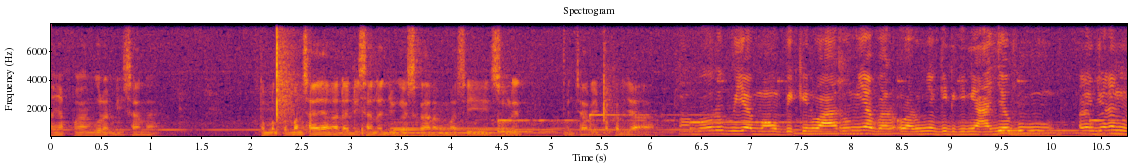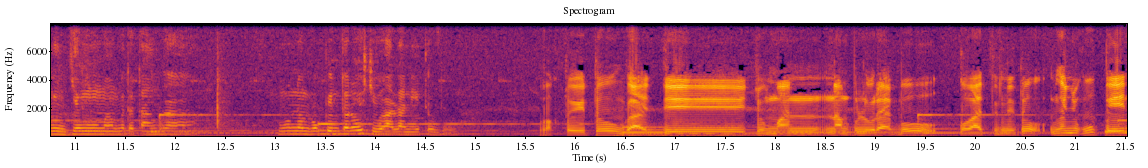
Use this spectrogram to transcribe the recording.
Banyak pengangguran di sana. Teman-teman saya yang ada di sana juga sekarang masih sulit mencari pekerjaan. baru bu ya mau bikin warung ya warungnya gini-gini aja bu. Kalau jalan minjem sama tetangga. Mau nembukin terus jualan itu bu. Waktu itu gaji cuma 60 ribu, kuatin itu nggak nyukupin.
